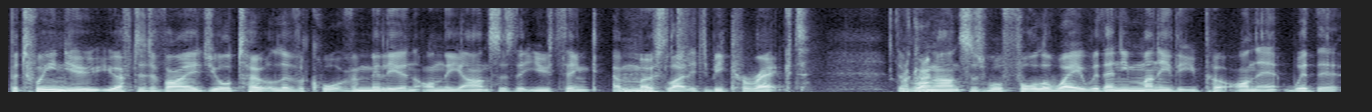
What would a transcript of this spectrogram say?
Between you, you have to divide your total of a quarter of a million on the answers that you think are mm-hmm. most likely to be correct. The Okay. wrong answers will fall away with any money that you put on it with it,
